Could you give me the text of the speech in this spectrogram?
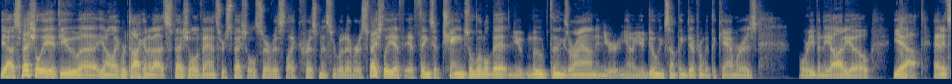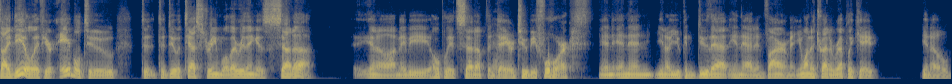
Yeah, especially if you uh, you know like we're talking about special events or special service like Christmas or whatever. Especially if if things have changed a little bit and you've moved things around and you're you know you're doing something different with the cameras or even the audio. Yeah, and it's ideal if you're able to to to do a test stream while everything is set up you know uh, maybe hopefully it's set up the yeah. day or two before. And and then you know you can do that in that environment. You want to try to replicate you know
